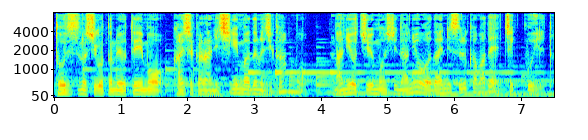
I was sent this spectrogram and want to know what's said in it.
当日の仕事の予定も会社から日銀までの時間も何を注文し何を話題にするかまでチェックを入れた。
